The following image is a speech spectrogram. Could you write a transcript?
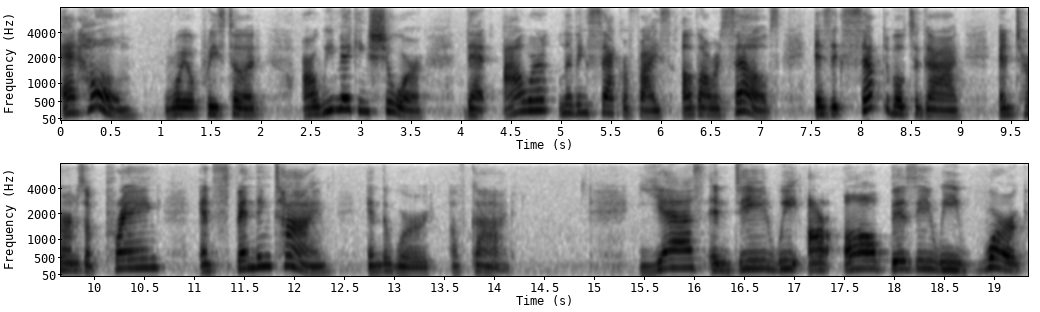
At home, royal priesthood, are we making sure that our living sacrifice of ourselves is acceptable to God in terms of praying and spending time in the Word of God? Yes, indeed, we are all busy. We work,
